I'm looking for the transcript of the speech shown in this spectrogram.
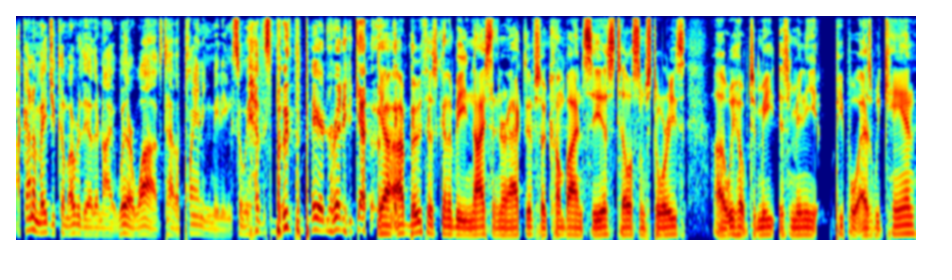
I kind of made you come over the other night with our wives to have a planning meeting, so we have this booth prepared and ready to go. yeah, our booth is going to be nice and interactive. So come by and see us. Tell us some stories. Uh, we hope to meet as many people as we can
